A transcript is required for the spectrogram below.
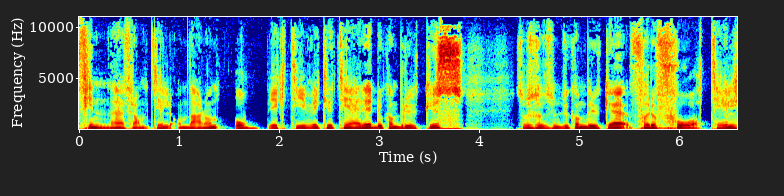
finne fram til om det er noen objektive kriterier du kan, brukes, som du kan bruke for å få til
